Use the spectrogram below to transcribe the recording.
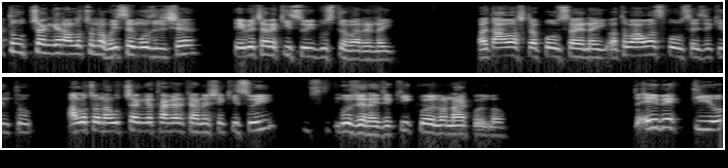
এত উচ্চাঙ্গের আলোচনা হয়েছে মজলিসে, এ বেচারা কিছুই বুঝতে পারে নাই। হয়তো আওয়াজটা পৌঁছায় নাই, অথবা আওয়াজ পৌঁছাইছে, কিন্তু আলোচনা উচ্চাঙ্গে থাকার কারণে সে কিছুই বুঝে নাই যে কি কইলো, না কইলো। তো এই ব্যক্তিও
